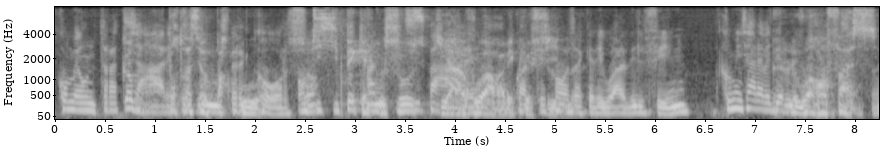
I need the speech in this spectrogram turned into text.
come un tracciare pour tracer un parcours, percorso, anticiper quelque chose qui a à voir avec le qualche film. cosa che riguardi il film, cominciare a vederlo Le in voir en face.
